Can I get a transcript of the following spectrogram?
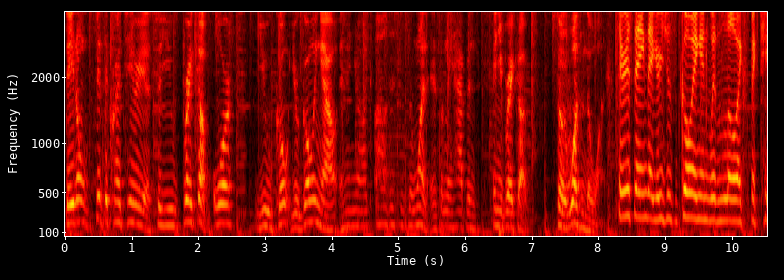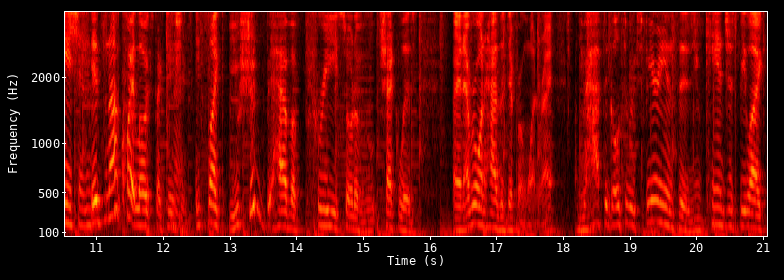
they don't fit the criteria. So you break up or you go you're going out and then you're like, oh, this is the one. And something happens and you break up. So it wasn't the one. So you're saying that you're just going in with low expectations. It's not quite low expectations. It's like you should have a pre sort of checklist, and everyone has a different one, right? You have to go through experiences. You can't just be like,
